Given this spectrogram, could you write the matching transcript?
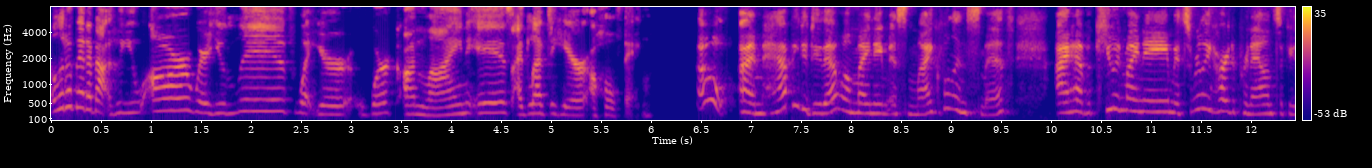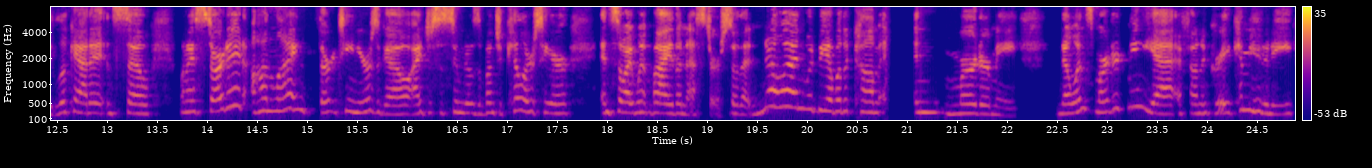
a little bit about who you are, where you live, what your work online is? I'd love to hear a whole thing. Oh, I'm happy to do that. Well, my name is Myquillyn Smith. I have a Q in my name. It's really hard to pronounce if you look at it. And so when I started online 13 years ago, I just assumed it was a bunch of killers here. And so I went by the Nester so that no one would be able to come and murder me. No one's murdered me yet. I found a great community.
